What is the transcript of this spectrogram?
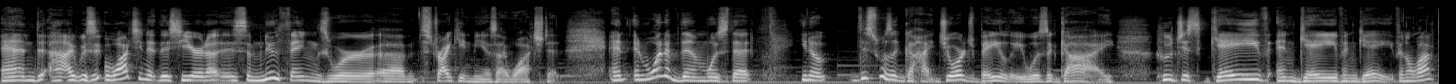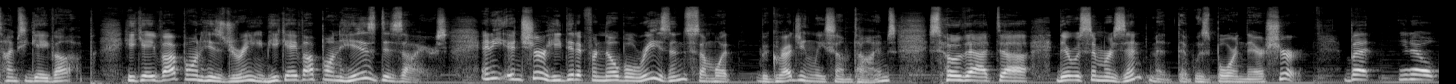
And I was watching it this year, and uh, some new things were um, striking me as I watched it. And and one of them was that, you know, this was a guy, George Bailey was a guy who just gave and gave and gave. And a lot of times he gave up. He gave up on his dream. He gave up on his desires. And he and sure he did it for noble reasons, somewhat begrudgingly sometimes, so that uh, there was some resentment that was born there, sure. But, you know,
